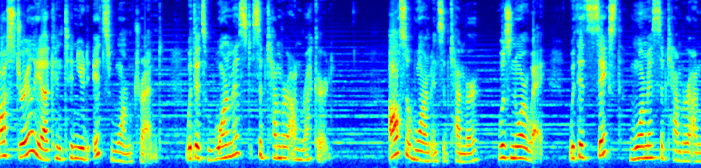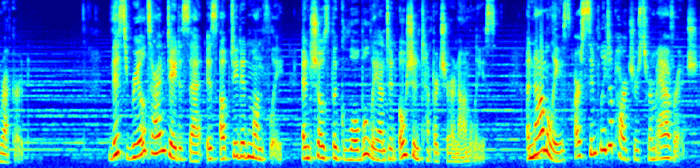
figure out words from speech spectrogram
Australia continued its warm trend, with its warmest September on record. Also warm in September was Norway, with its sixth warmest September on record. This real-time dataset is updated monthly and shows the global land and ocean temperature anomalies. Anomalies are simply departures from average.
